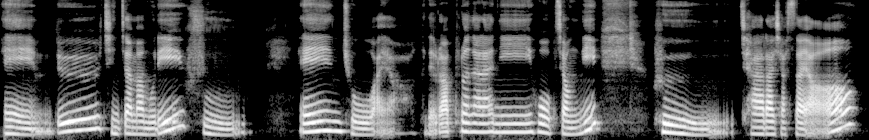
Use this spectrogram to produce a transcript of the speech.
앤둘 진짜 마무리 후앤 좋아요. 그대로 앞으로 나란히 호흡 정리 후 잘하셨어요.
